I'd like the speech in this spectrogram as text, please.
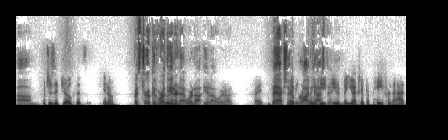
um, Which is a joke that's, you know, but it's true because we're on the internet. We're not, you know, we're not. right. They actually Like are broadcasting. TV, and- but you actually have to pay for that,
